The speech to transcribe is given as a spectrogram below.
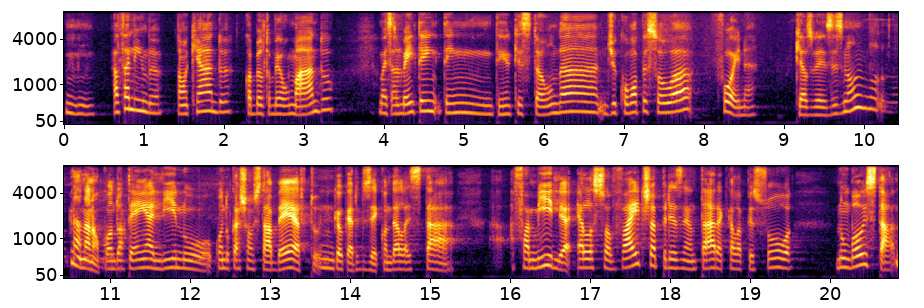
Uhum. Ela está linda, está maquiada, o cabelo bem arrumado, Mas também tem, tem, tem a questão da, de como a pessoa foi, né? Que às vezes não. Não, não, não. Quando tem ali no. Quando o caixão está aberto, o que eu quero dizer? Quando ela está. A família, ela só vai te apresentar aquela pessoa num bom estado.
